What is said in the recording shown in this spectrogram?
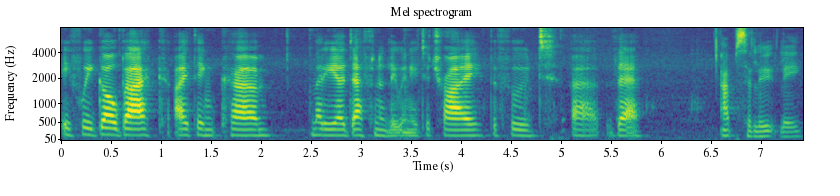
if we go back, I think um, Maria, definitely we need to try the food uh, there. Absolutely.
